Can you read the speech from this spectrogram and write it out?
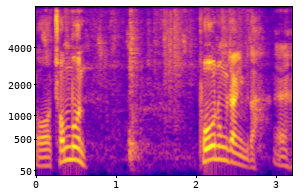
어, 전문 보호농장입니다. 예.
